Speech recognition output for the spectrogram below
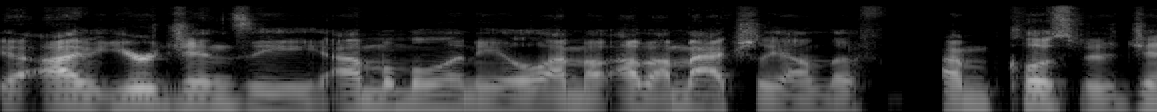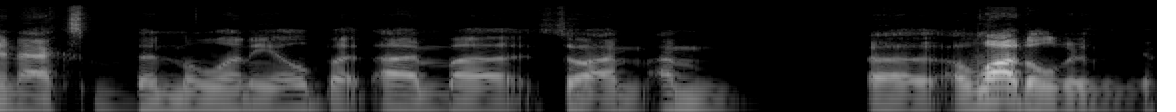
yeah, I you're Gen Z. I'm a millennial. I'm a, I'm actually on the I'm closer to Gen X than millennial, but I'm uh, so I'm I'm uh, a lot older than you.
